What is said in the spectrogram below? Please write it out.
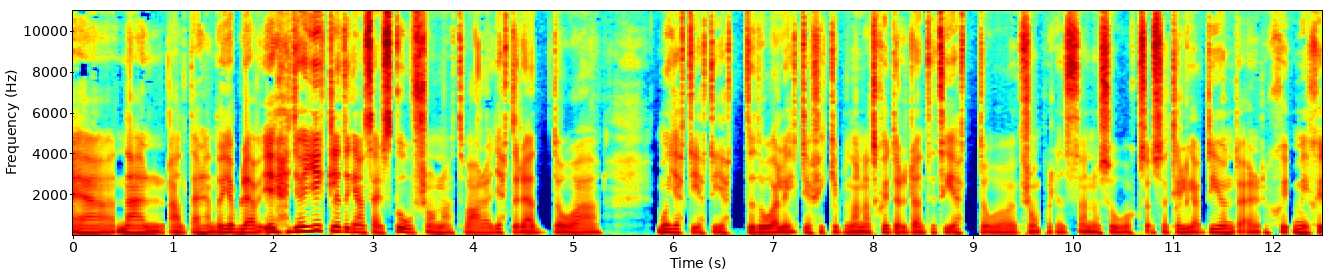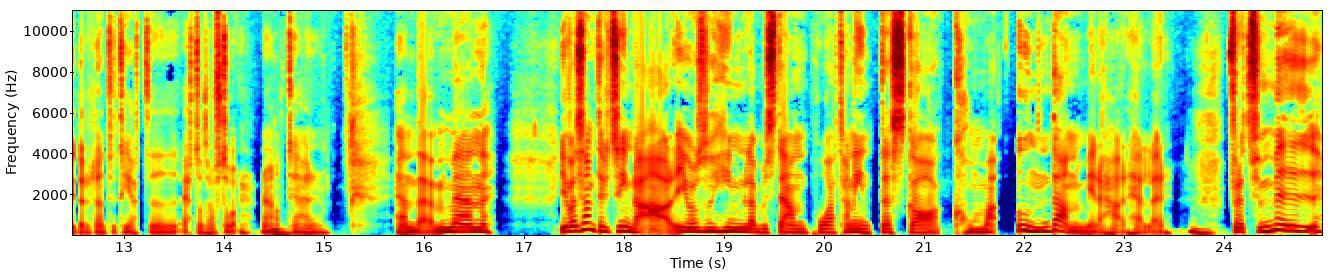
eh, när allt det här hände. Jag, blev, jag gick lite grann så här i skov från att vara jätterädd och må jätte, jätte, jättedåligt. Jag fick bland annat skyddad identitet och, från polisen och så också. Så att jag levde under sky- med skyddad identitet i ett och ett halvt år när allt det här hände. Men jag var samtidigt så himla arg och så himla bestämd på att han inte ska komma undan med det här heller. För att för mig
